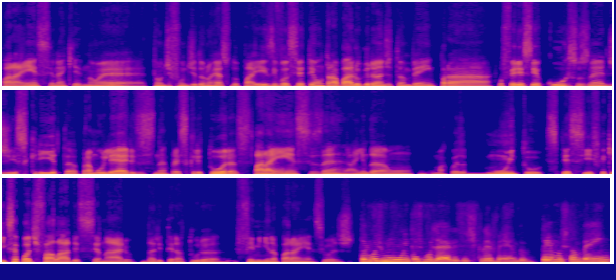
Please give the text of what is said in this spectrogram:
paraense, né? Que não é tão difundida no resto do país, e você tem um trabalho grande também para oferecer cursos, né? De escrita para mulheres, né? Para escritoras paraenses, uhum. né? ainda um, uma coisa muito específica. O que, que você pode falar desse cenário da literatura feminina paraense hoje? Temos muitas mulheres escrevendo. Temos também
